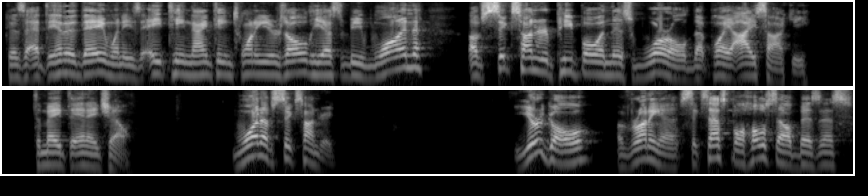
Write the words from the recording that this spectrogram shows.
Because at the end of the day, when he's 18, 19, 20 years old, he has to be one of 600 people in this world that play ice hockey to make the NHL. One of 600. Your goal of running a successful wholesale business,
